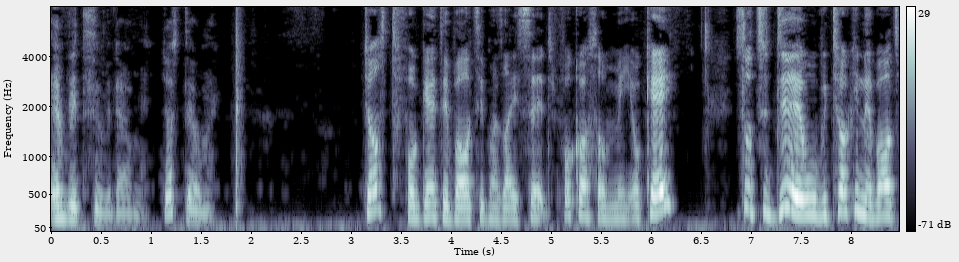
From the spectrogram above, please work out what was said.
everything without me. Just tell me. Just forget about him as I said. Focus on me, okay? So today we'll be talking about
